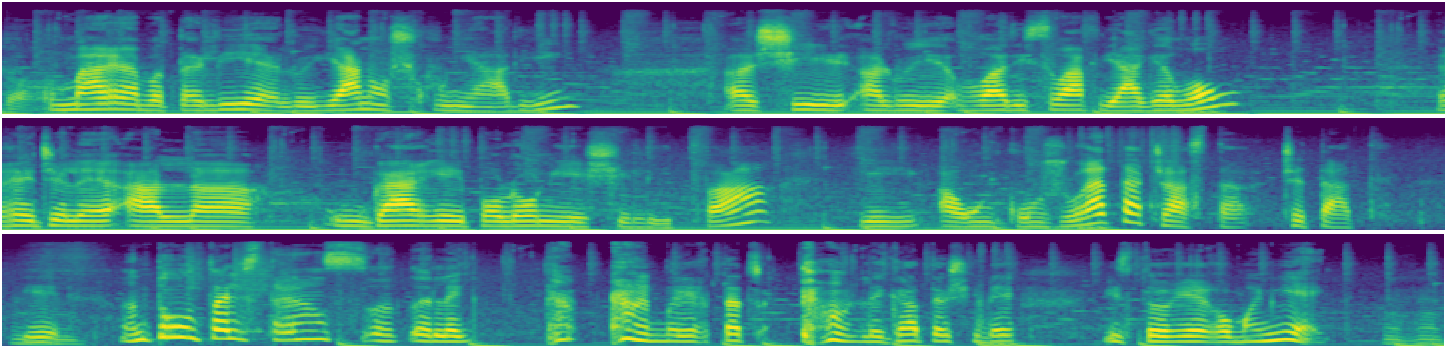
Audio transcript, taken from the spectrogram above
da. cu marea bătălie lui Ianoș Huniadi și a lui Vladislav Iagelov, regele al Ungariei, Poloniei și Litva, ei au înconjurat această cetate. Mm-hmm. E mhm. într-un fel strâns leg mă iertați, legată și de istoria României. Uh-huh.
